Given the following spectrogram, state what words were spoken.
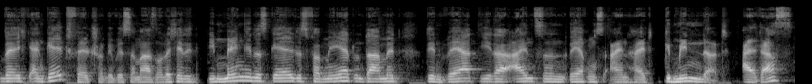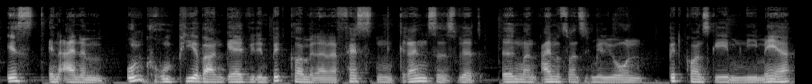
wäre ich ein Geldfälscher gewissermaßen. Oder ich hätte die Menge des Geldes vermehrt und damit den Wert jeder einzelnen Währungseinheit gemindert. All das ist in einem unkorrumpierbaren Geld wie dem Bitcoin mit einer festen Grenze, es wird irgendwann 21 Millionen Bitcoins geben, nie mehr,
